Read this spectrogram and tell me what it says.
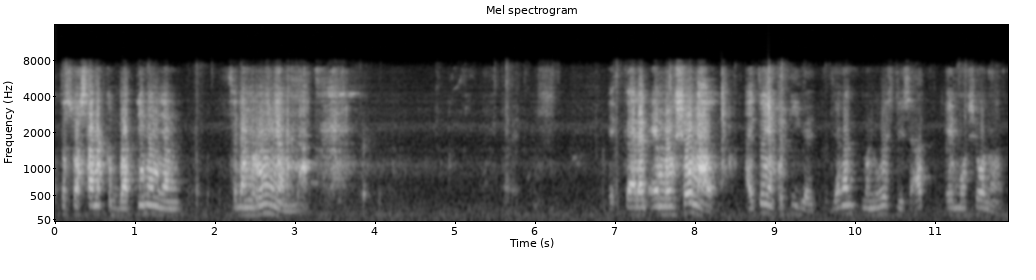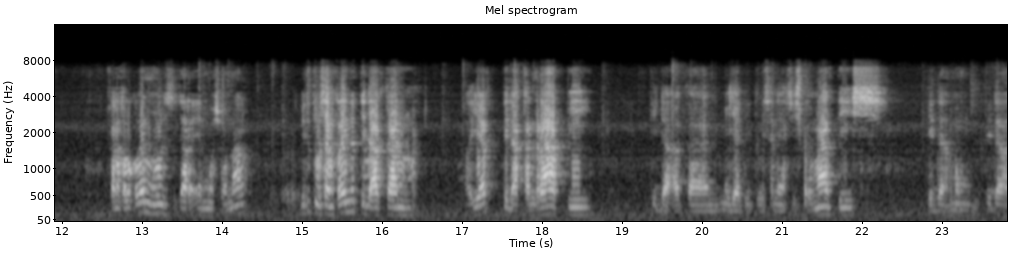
atau suasana kebatinan yang sedang runyam. Eh, keadaan emosional. Nah, itu yang ketiga itu. Jangan menulis di saat emosional. Karena kalau kalian menulis secara emosional itu tulisan kalian itu tidak akan ya tidak akan rapi tidak akan menjadi tulisan yang sistematis tidak mem, tidak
